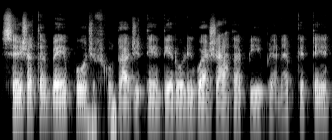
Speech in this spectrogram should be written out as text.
seja também por dificuldade de entender o linguajar da Bíblia, né? Porque tem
